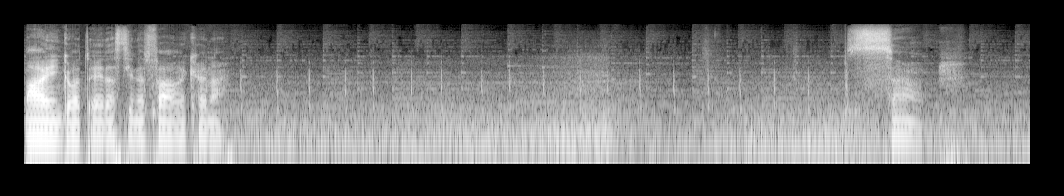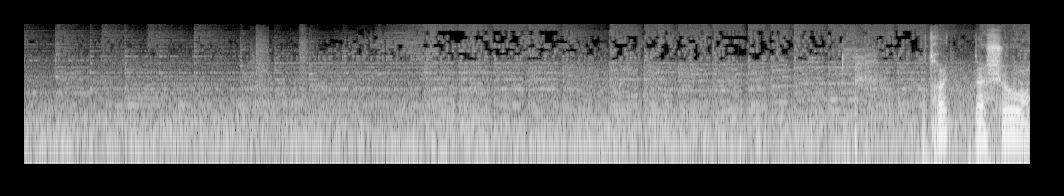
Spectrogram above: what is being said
Mein Gott, ey, dass die nicht fahren können. So. Drückt der Schuh.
